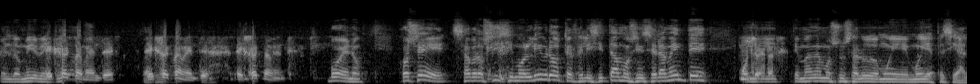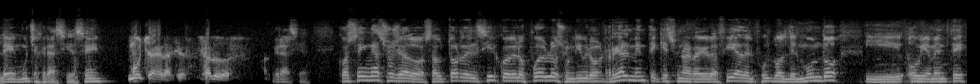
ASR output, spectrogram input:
El 2022. Exactamente, exactamente, exactamente. Bueno, José, sabrosísimo el libro, te felicitamos sinceramente. Muchas y Te mandamos un saludo muy, muy especial, ¿eh? Muchas gracias, ¿eh? Muchas gracias, saludos. Gracias. José Ignacio Yados, autor del Circo de los Pueblos, un libro realmente que es una radiografía del fútbol del mundo y obviamente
